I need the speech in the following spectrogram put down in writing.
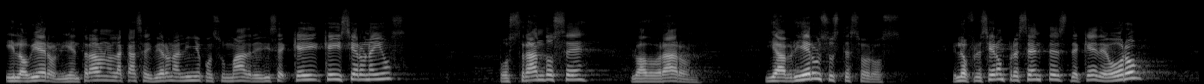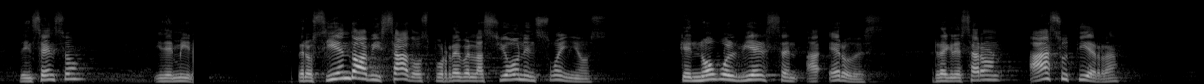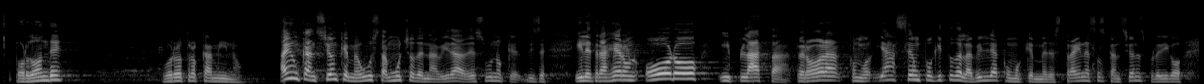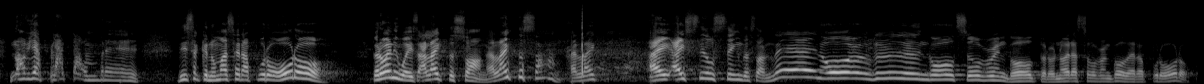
Y lo vieron y entraron a la casa y vieron al niño con su madre. Y dice, ¿qué, qué hicieron ellos? Postrándose, lo adoraron y abrieron sus tesoros le ofrecieron presentes de qué? De oro, de incenso y de mira. Pero siendo avisados por revelación en sueños que no volviesen a Herodes, regresaron a su tierra. ¿Por dónde? Por otro camino. Hay una canción que me gusta mucho de Navidad, es uno que dice, y le trajeron oro y plata, pero ahora como ya sé un poquito de la Biblia, como que me distraen esas canciones, pero digo, no había plata, hombre, dice que nomás era puro oro. But anyways, I like the song. I like the song. I like, I, I still sing the song. Eh, no, gold, silver and gold, pero no era silver and gold, era puro oro.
